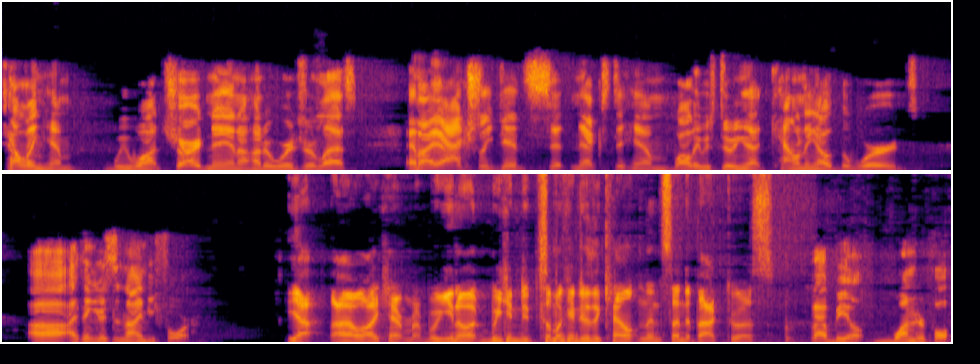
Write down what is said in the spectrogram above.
Telling him we want Chardonnay in 100 words or less. And I actually did sit next to him while he was doing that, counting out the words. Uh, I think it was in 94. Yeah. Oh, I can't remember. You know what? We can do. Someone can do the count and then send it back to us. That'd be wonderful.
